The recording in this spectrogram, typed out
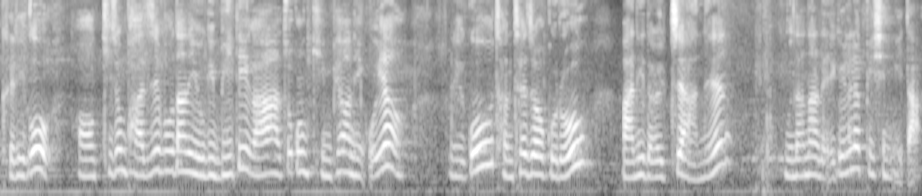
그리고 어, 기존 바지보다는 여기 미디가 조금 긴 편이고요. 그리고 전체적으로 많이 넓지 않은 무난한 레귤러 핏입니다.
